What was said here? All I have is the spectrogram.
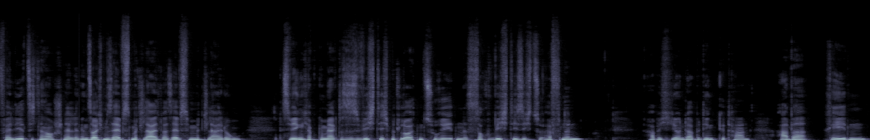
verliert sich dann auch schnell in solchem Selbstmitleid oder Selbstmitleidung. Deswegen, ich habe gemerkt, es ist wichtig, mit Leuten zu reden. Es ist auch wichtig, sich zu öffnen. Habe ich hier und da bedingt getan. Aber Reden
